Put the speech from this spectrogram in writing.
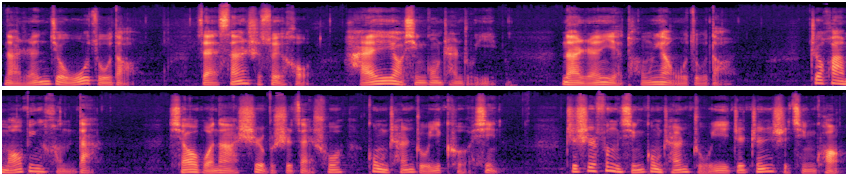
那人就无足道；在三十岁后还要信共产主义，那人也同样无足道。这话毛病很大。萧伯纳是不是在说共产主义可信？只是奉行共产主义之真实情况，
